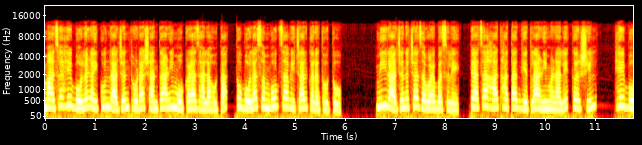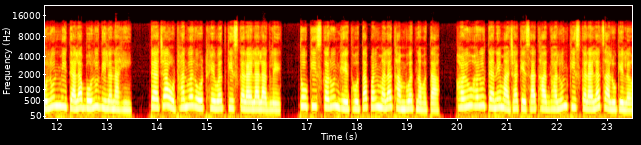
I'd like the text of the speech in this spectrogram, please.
माझं हे बोलण ऐकून राजन थोडा शांत आणि मोकळा झाला होता तो बोला संभोगचा विचार करत होतो. मी राजनच्या जवळ बसले त्याचा हात हातात घेतला आणि म्हणाले करशील हे बोलून मी त्याला बोलू दिलं नाही त्याच्या ओठांवर ओठ ठेवत किस करायला लागले. तो किस करून घेत होता पण मला थांबवत नव्हता. हळूहळू त्याने माझ्या केसात हात घालून किस करायला चालू केलं.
